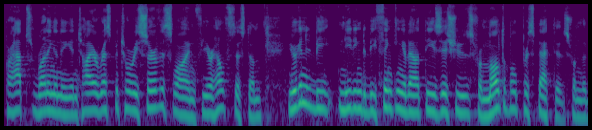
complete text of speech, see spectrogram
perhaps running in the entire respiratory service line for your health system, you're going to be needing to be thinking about these issues from multiple perspectives, from the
